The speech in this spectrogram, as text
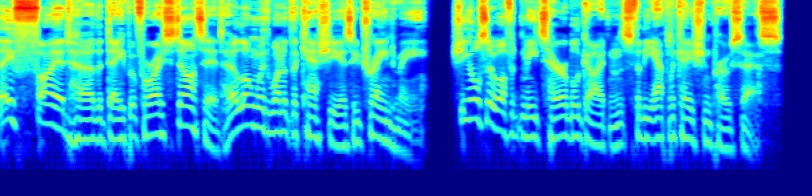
They fired her the day before I started, along with one of the cashiers who trained me. She also offered me terrible guidance for the application process.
